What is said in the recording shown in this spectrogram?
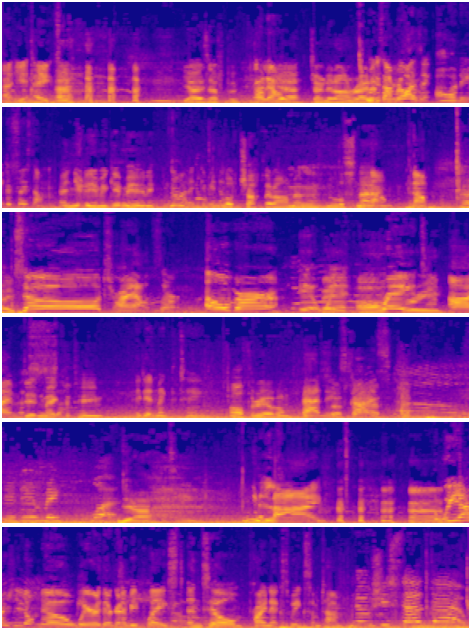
I ate some. yeah, it's up. I know. Yeah, turn it on right because I'm realizing, oh, I need to say something. And you didn't even give me any. No, I didn't give you A no. little chocolate almond, little snack. No, no. Hey, So tryouts are over. It they went all great. three I'm didn't make the team. They didn't make the team. All three of them. Bad news, sad. guys. They didn't make what? Yeah. Team. You lie. we actually don't know where they're going to be placed until probably next week sometime. No, she said that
